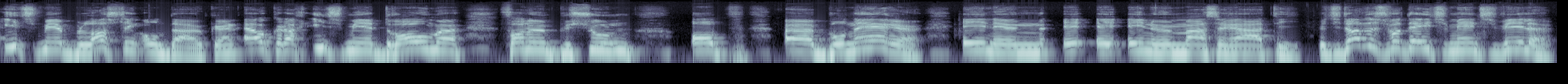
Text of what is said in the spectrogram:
iets meer belasting ontduiken. En elke dag iets meer dromen van hun pensioen op eh, Bonaire in hun, in, in hun Maserati. Weet je, dat is wat deze mensen willen.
